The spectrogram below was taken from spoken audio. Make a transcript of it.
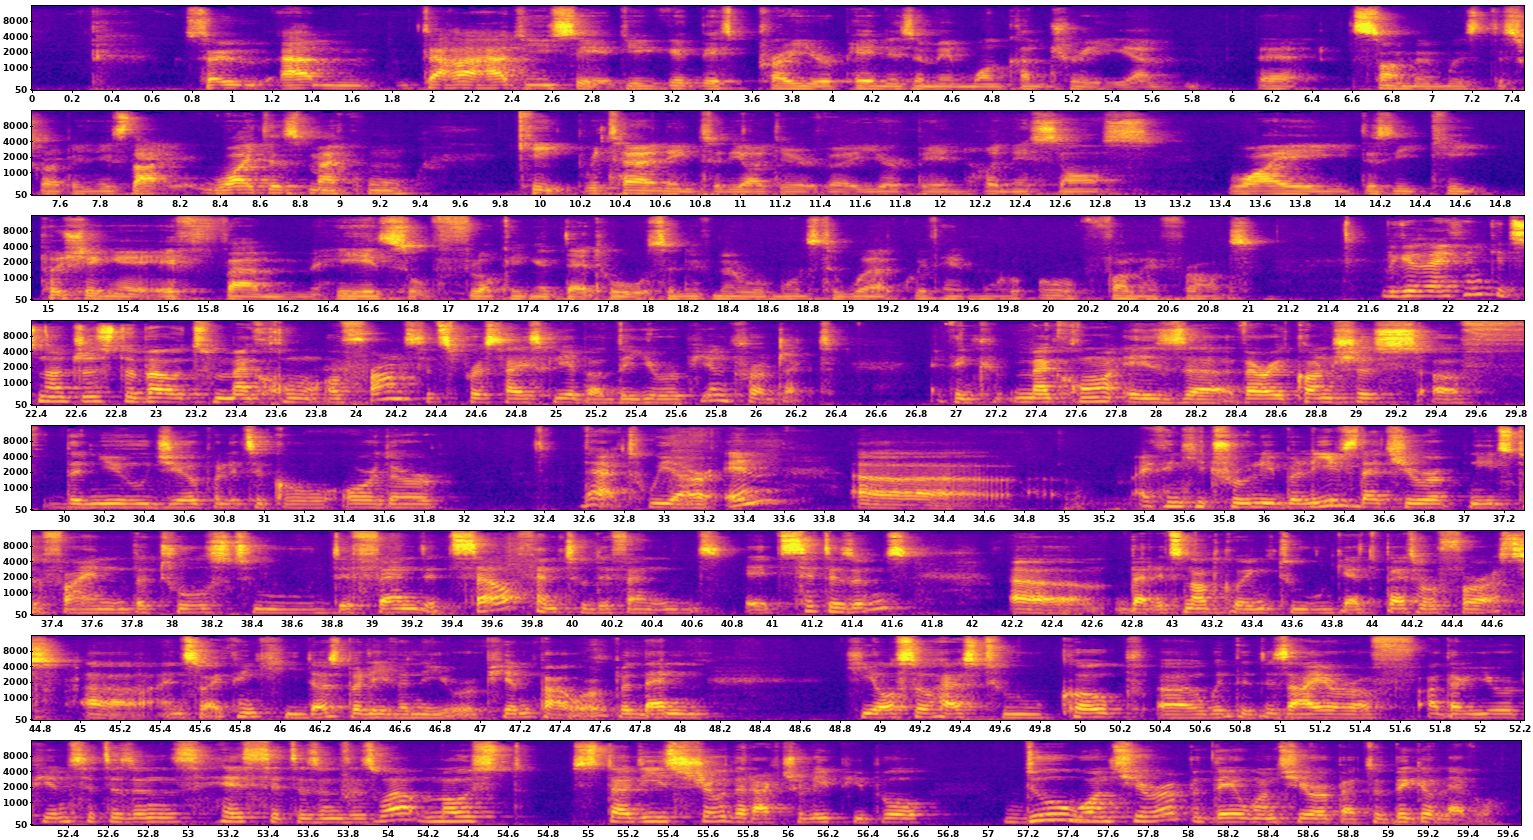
So, um, how do you see it? Do you get this pro-Europeanism in one country um, that Simon was describing is that why does Macron keep returning to the idea of a European renaissance? Why does he keep pushing it if um, he is sort of flogging a dead horse and if no one wants to work with him or, or follow France? Because I think it's not just about Macron or France, it's precisely about the European project. I think Macron is uh, very conscious of the new geopolitical order that we are in. Uh, I think he truly believes that Europe needs to find the tools to defend itself and to defend its citizens. Uh, that it's not going to get better for us. Uh, and so I think he does believe in the European power, but then he also has to cope uh, with the desire of other European citizens, his citizens as well. Most studies show that actually people do want Europe, but they want Europe at a bigger level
